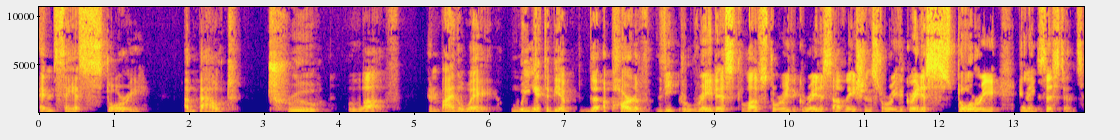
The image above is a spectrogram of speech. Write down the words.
and say a story about true love. And by the way, we get to be a, a part of the greatest love story, the greatest salvation story, the greatest story in existence,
